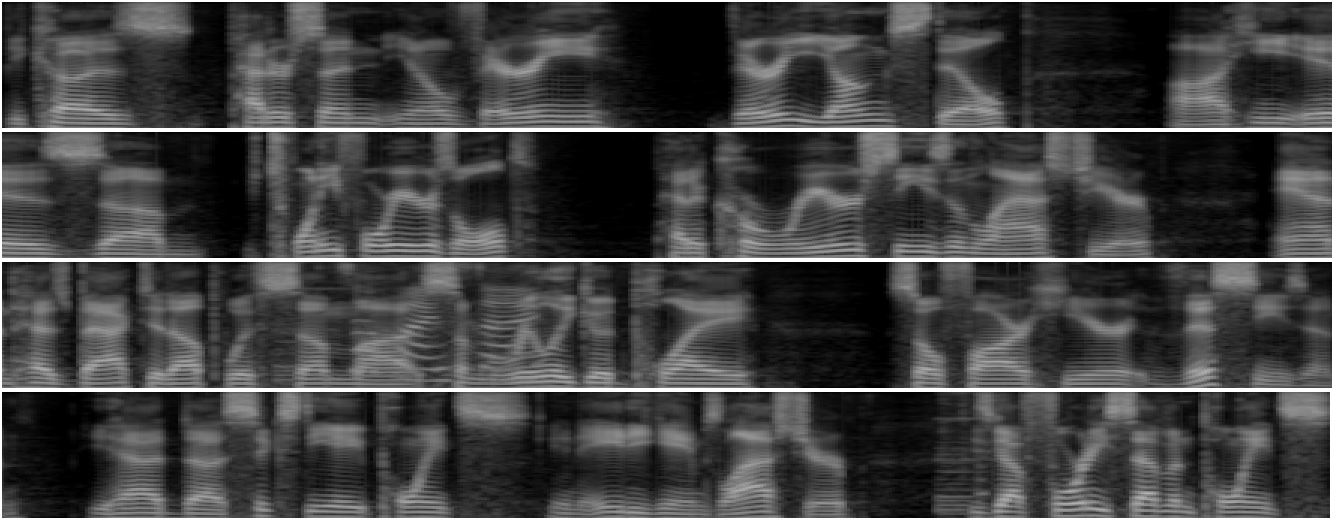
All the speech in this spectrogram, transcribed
because Pettersson, you know, very, very young still. Uh, he is um, 24 years old, had a career season last year, and has backed it up with some uh, some really good play so far here this season. He had uh, 68 points in 80 games last year. He's got 47 points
